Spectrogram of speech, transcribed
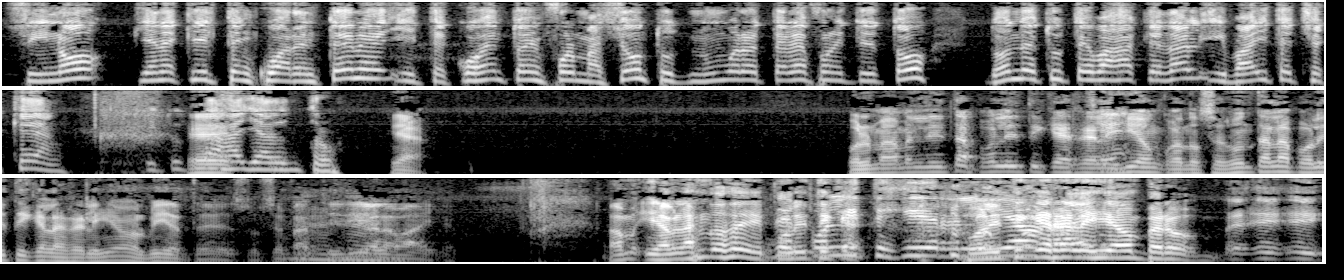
Si no, tienes que irte en cuarentena y te cogen toda información, tu número de teléfono y todo, dónde tú te vas a quedar y va y te chequean. Y tú estás Eh. allá adentro. Ya. Por más maldita política y religión, cuando se junta la política y la religión, olvídate de eso, se fastidia la vaina. Vamos, y hablando de, política, política y religión, política y right? religión, pero eh, eh,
